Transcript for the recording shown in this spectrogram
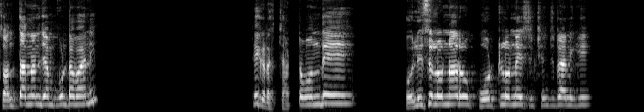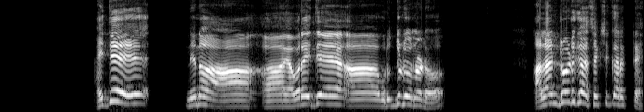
సొంత అన్నని చంపుకుంటావా అని? ఇక్కడ చట్టం ఉంది. పోలీసులు ఉన్నారు కోర్టులు ఉన్నాయి శిక్షించడానికి. అయితే నేను ఎవరైతే ఆ వృద్ధుడు ఉన్నాడో అలాంటి వాడికి ఆ శిక్ష కరెక్టే.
